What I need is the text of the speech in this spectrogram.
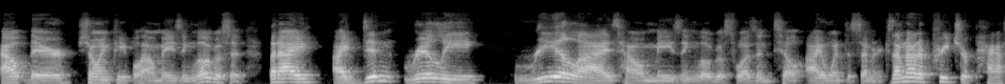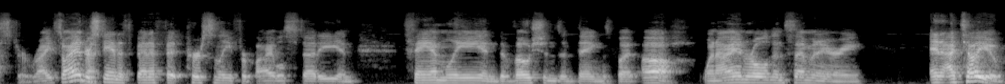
out there showing people how amazing Logos is. But I I didn't really realize how amazing Logos was until I went to seminary because I'm not a preacher pastor, right? So I understand right. its benefit personally for Bible study and family and devotions and things. But oh, when I enrolled in seminary, and I tell you,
